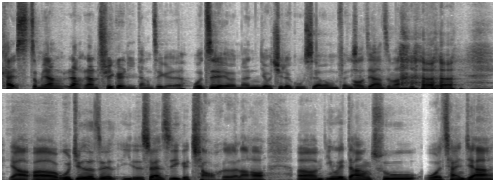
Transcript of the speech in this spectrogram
开始怎么样让让 trigger 你当这个的？我自己有蛮有趣的故事要跟我们分享。哦，这样子吗？呀，呃，我觉得这也算是一个巧合了哈。呃，因为当初我参加，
